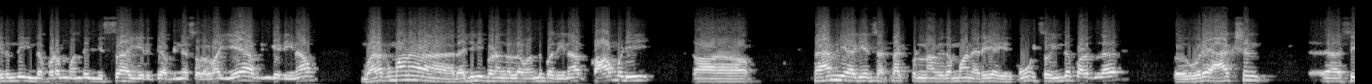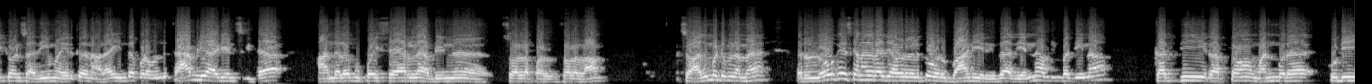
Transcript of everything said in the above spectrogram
இருந்து இந்த படம் வந்து மிஸ் ஆகியிருக்கு அப்படின்னு சொல்லலாம். ஏன் அப்படின்னு கேட்டீங்கன்னா வழக்கமான ரஜினி படங்கள்ல வந்து பாத்தீங்கன்னா காமெடி ஃபேமிலி ஆடியன்ஸ் அட்ராக்ட் பண்ண விதமா நிறைய இருக்கும். ஸோ இந்த படத்துல ஒரே ஆக்ஷன் சீக்வன்ஸ் அதிகமா இருக்கிறதுனால இந்த படம் வந்து ஃபேமிலி ஆடியன்ஸ் கிட்ட அந்த அளவுக்கு போய் சேரல அப்படின்னு சொல்ல சொல்லலாம். ஸோ அது மட்டும் இல்லாம ஒரு லோகேஷ் கனகராஜ் அவர்களுக்கு ஒரு பாணி இருக்குது. அது என்ன அப்படின்னு பாத்தீங்கன்னா கத்தி ரத்தம் வன்முறை குடி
